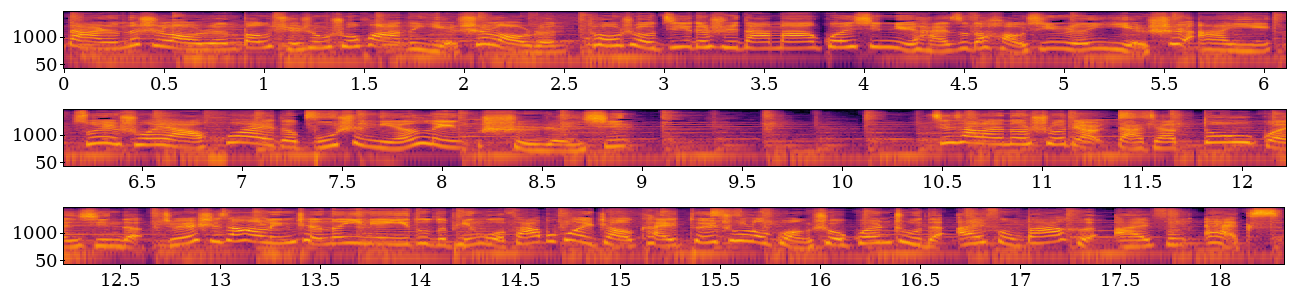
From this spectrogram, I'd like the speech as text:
打人的是老人，帮学生说话的也是老人，偷手机的是大妈，关心女孩子的好心人也是阿姨。所以说呀，坏的不是年龄，是人心。接下来呢，说点大家都关心的。九月十三号凌晨呢，一年一度的苹果发布会召开，推出了广受关注的 iPhone 八和 iPhone X。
